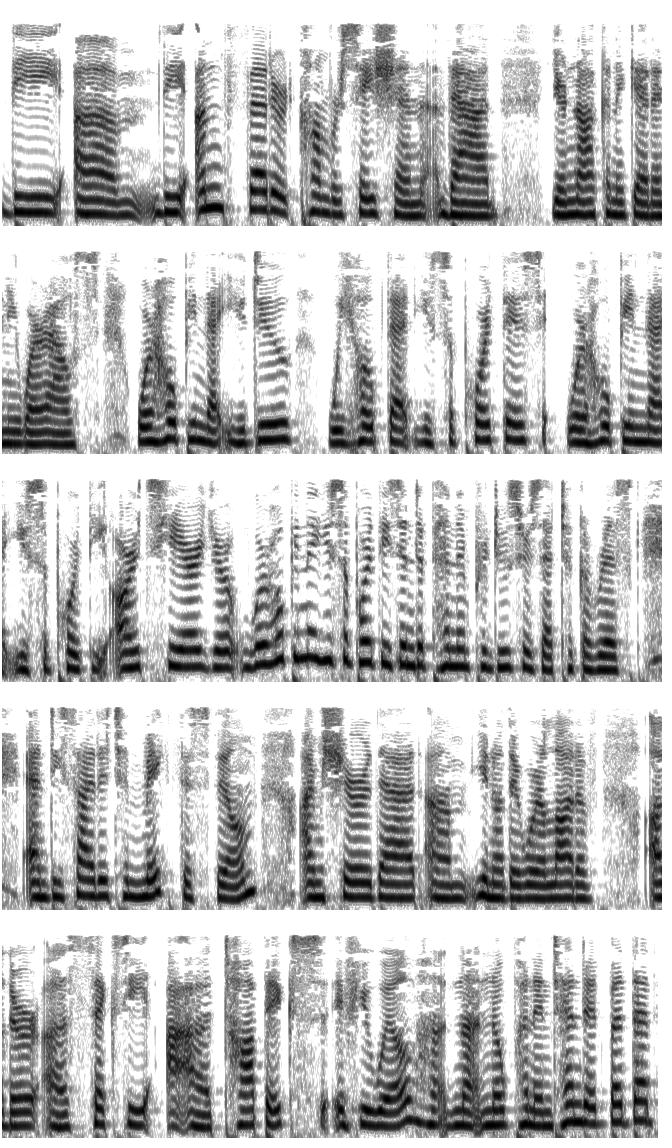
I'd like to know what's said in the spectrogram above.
the um, the unfettered conversation that you're not going to get anywhere else. We're hoping that you do. We hope that you support this. We're hoping that you support the arts here. You're, we're hoping that you support these independent producers that took a risk and decided to make this film. I'm sure that um, you know there were a lot of other uh, sexy uh, topics, if you will, not no pun intended, but that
